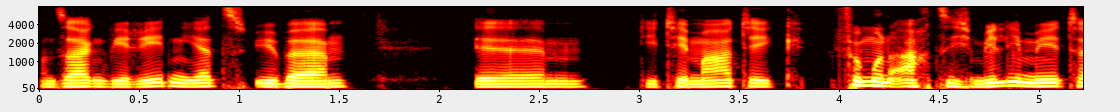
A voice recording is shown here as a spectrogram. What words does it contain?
und sagen, wir reden jetzt über ähm, die Thematik 85 mm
